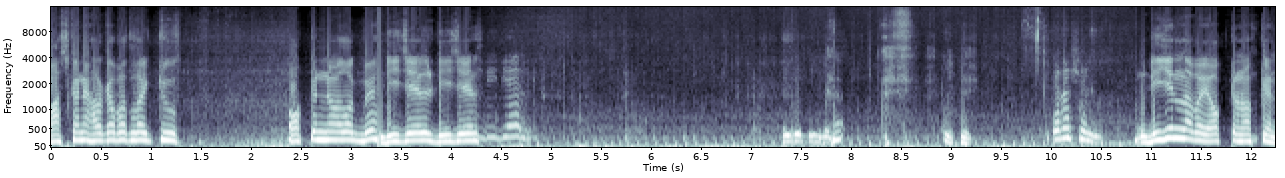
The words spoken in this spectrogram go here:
মাঝখানে হালকা পাতলা একটু অকটেন নেওয়া লাগবে। Diesel diesel. ডিজেল। না ভাই অকটেন অকটেন।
